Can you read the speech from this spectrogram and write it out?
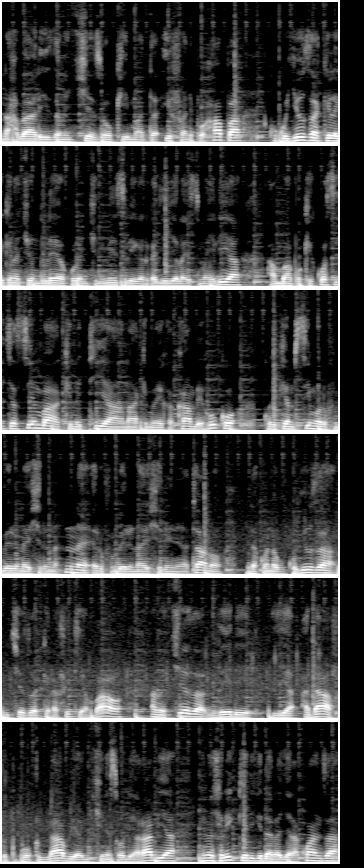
na habari za michezo kimataifa. Nipo hapa kukujuza kile kinachoendelea kule nchini Misri katika jiji la Ismailia ambapo kikosi cha Simba kimetia na kimeweka kambi huko kuelekea msimu wa 2024 2025. Nitakwenda kukujuza mchezo wa kirafiki ambao amecheza dhidi ya Ada Football Club ya nchini Saudi Arabia inayoshiriki ligi daraja la kwanza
